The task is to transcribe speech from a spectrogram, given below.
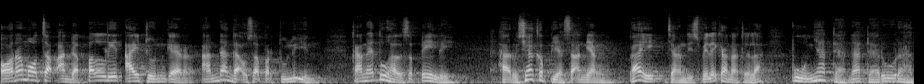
Orang mau cap Anda pelit, I don't care. Anda nggak usah peduliin. Karena itu hal sepele. Harusnya kebiasaan yang baik, jangan disepelekan adalah punya dana darurat.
